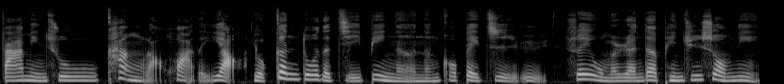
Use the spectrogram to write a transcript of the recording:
发明出抗老化的药，有更多的疾病呢能够被治愈，所以我们人的平均寿命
